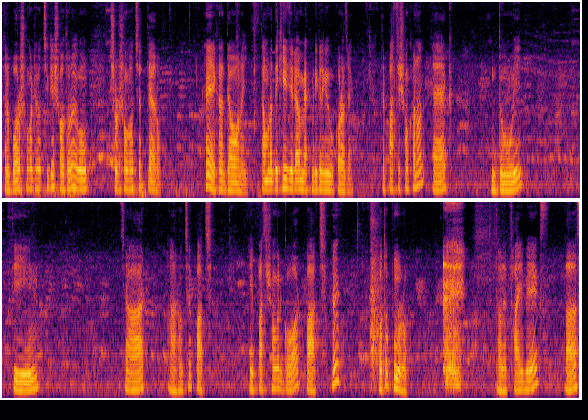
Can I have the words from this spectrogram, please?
তাহলে বড় সংখ্যাটি হচ্ছে গিয়ে সতেরো এবং ছোটো সংখ্যা হচ্ছে তেরো। হ্যাঁ এখানে দেওয়া নাই। তা আমরা দেখি যেটা ম্যাথমেটিক্যালি করা যায়। তো পাঁচটি সংখ্যা না? এক, দুই তিন, চার আর হচ্ছে পাঁচ। এই পাঁচ সংখ্যার গড় পাঁচ হ্যাঁ? কত? পনেরো। তাহলে ফাইভ এক্স প্লাস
